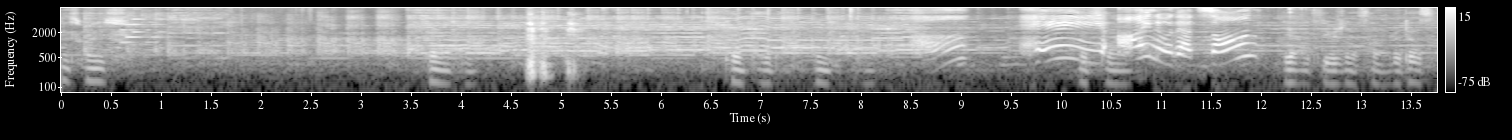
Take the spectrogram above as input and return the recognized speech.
This one's Funky. Funky. Huh? Hey, I know that song. Yeah, it's the original song, but also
